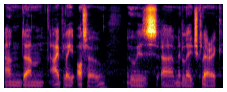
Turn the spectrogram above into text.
And um, I play Otto, who is a middle-aged cleric,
